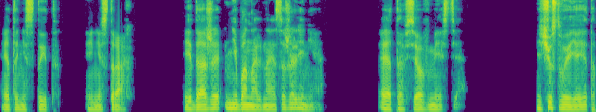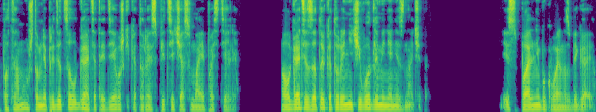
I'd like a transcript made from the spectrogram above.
Это не стыд и не страх, и даже не банальное сожаление. Это все вместе. И чувствую я это потому, что мне придется лгать этой девушке, которая спит сейчас в моей постели. Лгать из-за той, которая ничего для меня не значит. Из спальни буквально сбегаю,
